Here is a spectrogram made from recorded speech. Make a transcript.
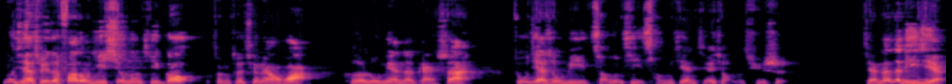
目前，随着发动机性能提高、整车轻量化和路面的改善，主减速比整体呈现减小的趋势。简单的理解，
